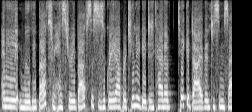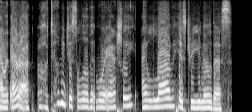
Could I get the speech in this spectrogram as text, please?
any movie buffs or history buffs, this is a great opportunity to kind of take a dive into some silent era. Oh, tell me just a little bit more, Ashleigh. I love history. You know this.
